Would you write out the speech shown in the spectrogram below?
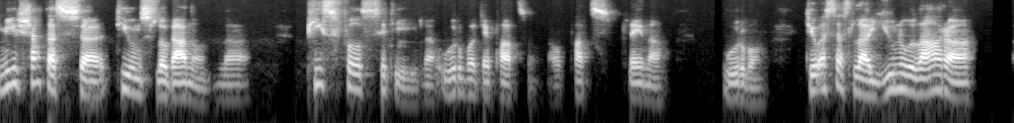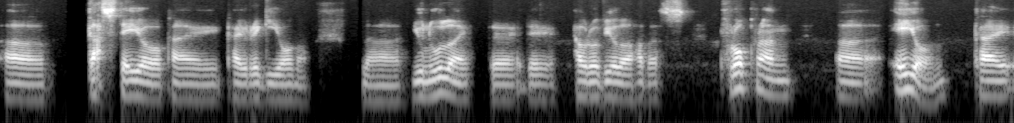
mi shatas uh, tiun sloganon la peaceful city la urbo de paz o paz plena urbo. Tio estas la junulara uh, gasteo kai kai regiono. La junuloj de de Aurovilo havas propran uh, eon kai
